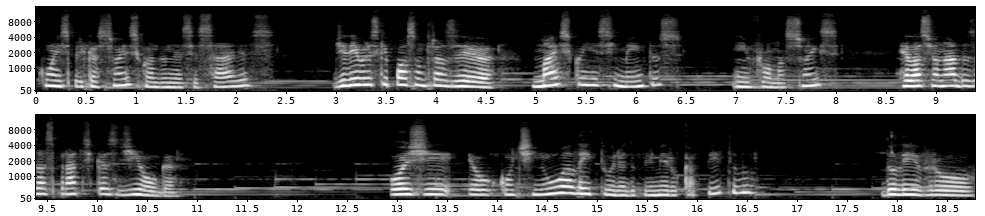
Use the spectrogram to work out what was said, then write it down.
com explicações quando necessárias, de livros que possam trazer mais conhecimentos e informações relacionados às práticas de yoga. Hoje eu continuo a leitura do primeiro capítulo do livro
